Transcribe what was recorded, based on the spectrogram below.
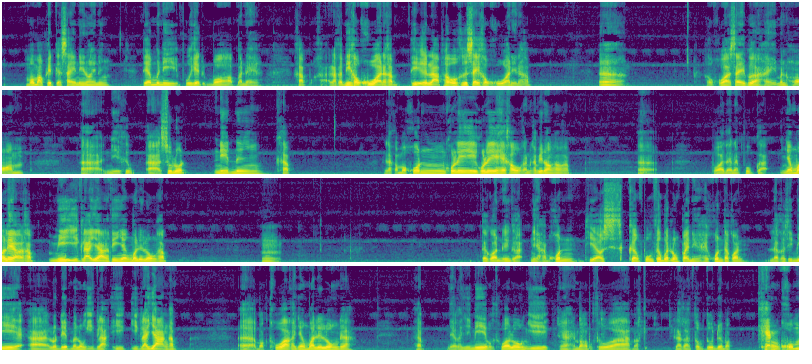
บ่มักเผ็ดกับใส่นิดหน่อยนึงแต่มื้อนี้ผู้เฮ็ดบ่ปานใดครับ แล้วก็มีข้าวคั่วนะครับ ที่เอิ้นลาบเท่าก็คือใส่ข้าวคั่วนี่นะครับเออข้าวคั่วใส่เพื่อให้มันหอมอ่านี่คืออ่าสู้รสนิดนึงครับ แล้วก็มาคนโคเล่โคเล่ให้เข้ากันครับพี่น้องเขาครับเอ่อ พราะว่าแต่นั้นปุ๊บก็ยังบ่แล้วครับ มีอีกหลายอย่างที่ยังบ่ได้ลงครับ อืม แต่ก่อนอื่นก็เนี่ยครับ คนที่เอาเครื่องปรุงเครื่องเบิดลงไปนี่ให้คนแต่ก่อนแล้วก็สิมีอ่ารสเด็ดมาลงอีกละอีกอีกหลายอย่างครับเอ่อบอกทัวก็ยังบ่ได้ลงเด้อครับ เดี๋ยวก็สิมีบอกทัวลงอีกอ่าบอกบอกทัวบักแล้วก็ตบตูดด้วยบักแข้งขม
